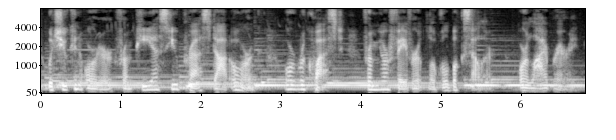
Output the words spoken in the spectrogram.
which you can order from psupress.org or request from your favorite local bookseller or library.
